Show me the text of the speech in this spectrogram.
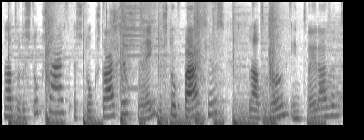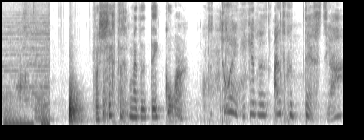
laten we de stokstaart, eh, stokstaartjes, nee, de stokpaardjes, laten we gewoon in 2018. Voorzichtig met het decor. Dat doe ik, ik heb het uitgetest, ja.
